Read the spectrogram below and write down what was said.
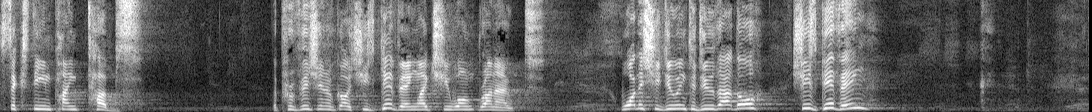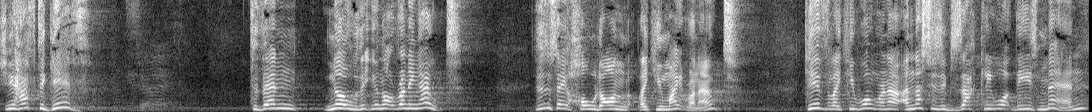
16 pint tubs. The provision of God. She's giving like she won't run out. What is she doing to do that, though? She's giving. You have to give to then know that you're not running out. It doesn't say hold on like you might run out. Give like you won't run out. And this is exactly what these men,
